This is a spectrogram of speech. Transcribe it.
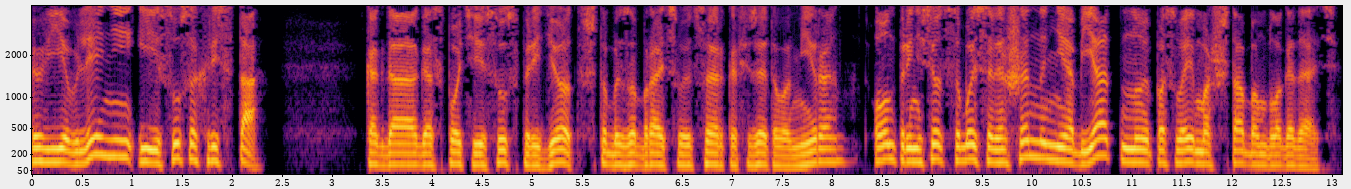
в явлении Иисуса Христа. Когда Господь Иисус придет, чтобы забрать свою церковь из этого мира, Он принесет с собой совершенно необъятную по своим масштабам благодать.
